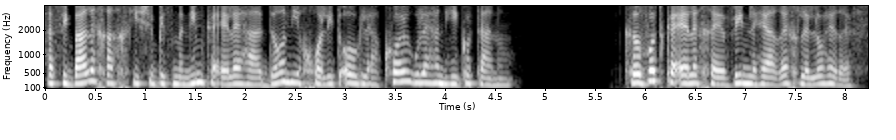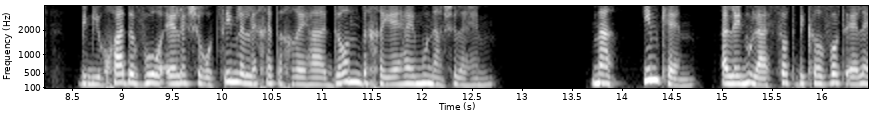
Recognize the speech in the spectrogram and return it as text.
הסיבה לכך היא שבזמנים כאלה האדון יכול לדאוג להכל ולהנהיג אותנו. קרבות כאלה חייבים להיערך ללא הרף, במיוחד עבור אלה שרוצים ללכת אחרי האדון בחיי האמונה שלהם. מה, אם כן, עלינו לעשות בקרבות אלה?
